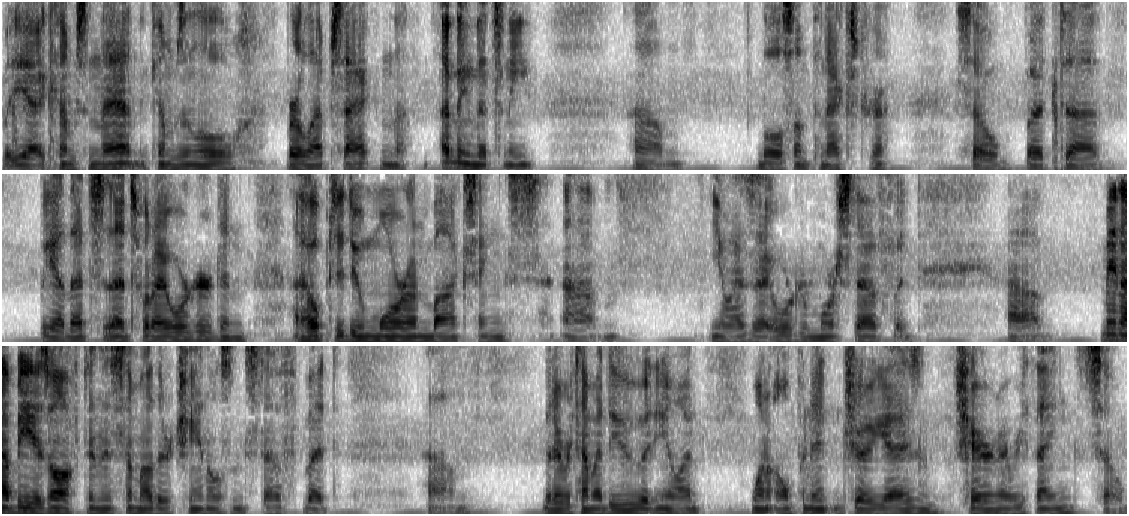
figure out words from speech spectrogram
but yeah it comes in that and it comes in a little burlap sack and I think that's neat. Um, a little something extra. So but uh, but yeah that's that's what I ordered and I hope to do more unboxings um, you know as I order more stuff. But uh, may not be as often as some other channels and stuff but Um, but every time I do it, you know, I want to open it and show you guys and share and everything. So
